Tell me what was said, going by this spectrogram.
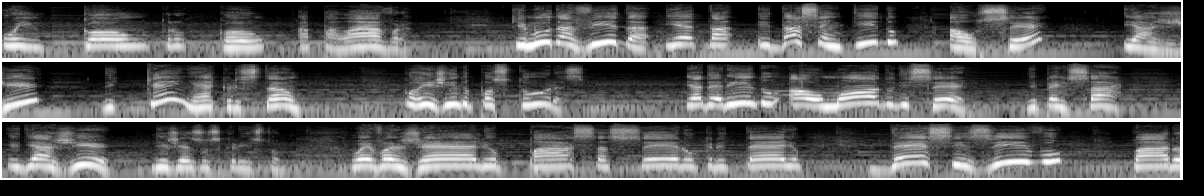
o encontro com a palavra, que muda a vida e, é dá, e dá sentido ao ser e agir de quem é cristão, corrigindo posturas e aderindo ao modo de ser, de pensar e de agir de Jesus Cristo. o Evangelho passa a ser o critério decisivo para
